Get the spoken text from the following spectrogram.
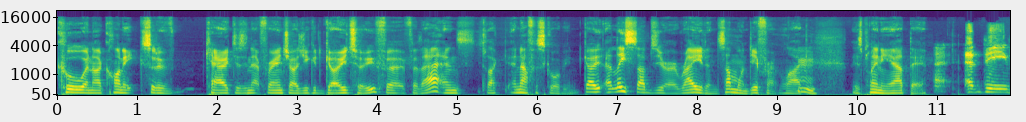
cool and iconic sort of characters in that franchise you could go to for, for that and it's like enough of Scorpion. Go at least Sub Zero, Raiden, someone different. Like there's plenty out there. At the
